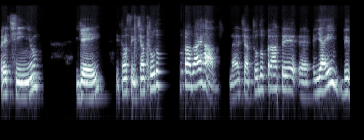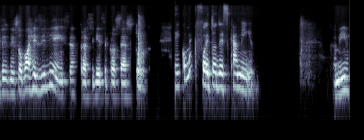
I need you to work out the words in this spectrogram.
Pretinho, gay. Então, assim, tinha tudo para dar errado, né? Tinha tudo para ter. É, e aí me sobrou a resiliência para seguir esse processo todo. E como é que foi todo esse caminho? O caminho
